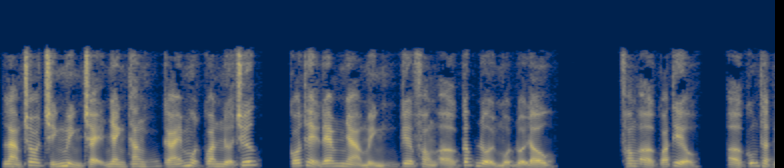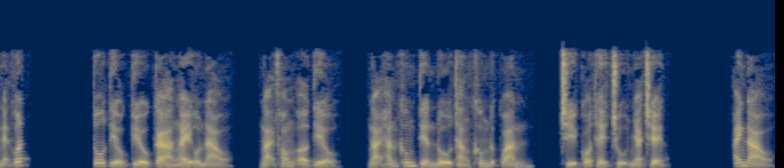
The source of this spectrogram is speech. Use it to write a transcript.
làm cho chính mình chạy nhanh thăng cái một quan nửa trước, có thể đem nhà mình kia phòng ở cấp đổi một đổi đâu. Phòng ở quá tiểu, ở cũng thật nghẹn quất. Tô Tiểu Kiều cả ngày ồn ào, ngại phòng ở tiểu, ngại hắn không tiền đồ thăng không được quan, chỉ có thể trụ nhà trệt. Anh Đào,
